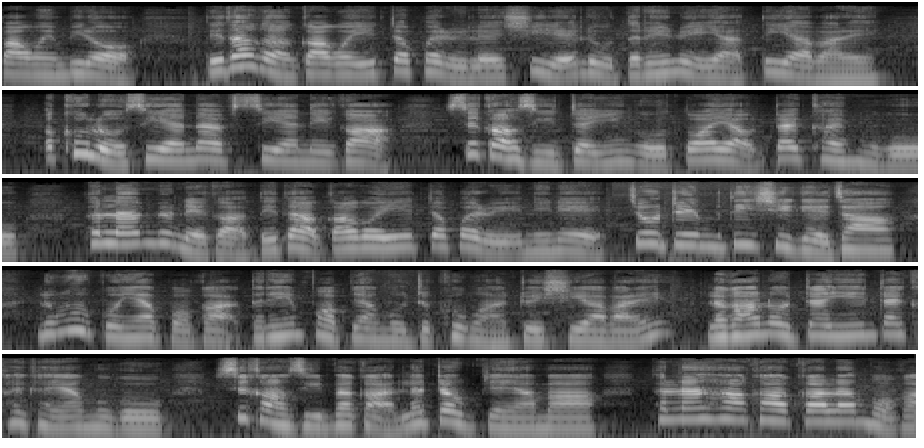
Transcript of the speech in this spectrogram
ပါဝင်ပြီးတော့ဒေသခံကာကွယ်ရေးတပ်ဖွဲ့တွေလည်းရှိတယ်လို့သတင်းတွေရသိရပါတယ်။အခုလို CNF CNA ကစစ်ကောင်စီတပ်ရင်းကိုတွားရောက်တိုက်ခိုက်မှုကို ဖလန်းမြို့နယ်ကဒေသကာကွယ်ရေးတပ်ဖွဲ့တွေအနေနဲ့ကြိုတင်မသိရှိခဲ့ကြောင်းလူမှုကွန်ရက်ပေါ်ကသတင်းဖော်ပြမှုတစ်ခုမှတွေ့ရှိရပါတယ်။၎င်းတို့တပ်ရင်းတိုက်ခိုက်ခံရမှုကိုစစ်ကောင်စီဘက်ကလက်တုပ်ပြန်ရမှာဖလန်းဟာခါကားလမ်းပေါ်က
